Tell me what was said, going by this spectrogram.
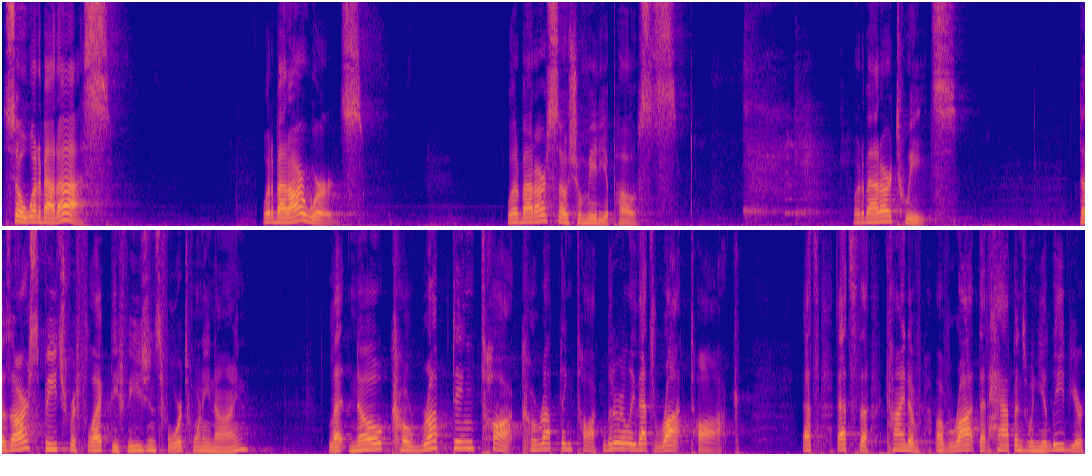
So, what about us? What about our words? What about our social media posts? What about our tweets? Does our speech reflect Ephesians 4:29? Let no corrupting talk, corrupting talk, literally that's rot talk. That's, that's the kind of, of rot that happens when you leave your,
